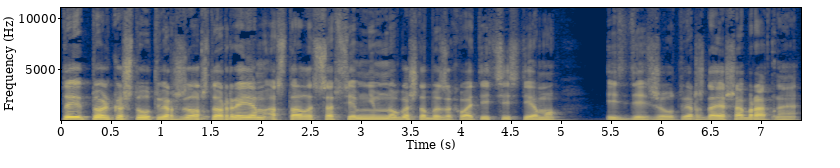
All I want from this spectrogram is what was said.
Ты только что утверждал, что Рэем осталось совсем немного, чтобы захватить систему. И здесь же утверждаешь обратное.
